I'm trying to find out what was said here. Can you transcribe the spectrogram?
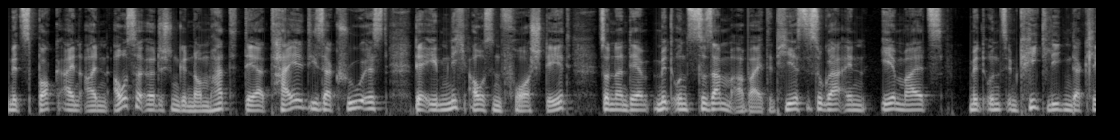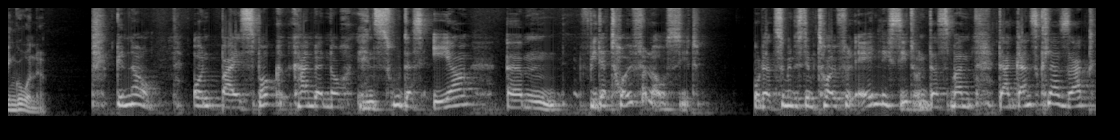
mit Spock einen, einen Außerirdischen genommen hat, der Teil dieser Crew ist, der eben nicht außen vor steht, sondern der mit uns zusammenarbeitet. Hier ist es sogar ein ehemals mit uns im Krieg liegender Klingone. Genau. Und bei Spock kam dann noch hinzu, dass er ähm, wie der Teufel aussieht. Oder zumindest dem Teufel ähnlich sieht. Und dass man da ganz klar sagt,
